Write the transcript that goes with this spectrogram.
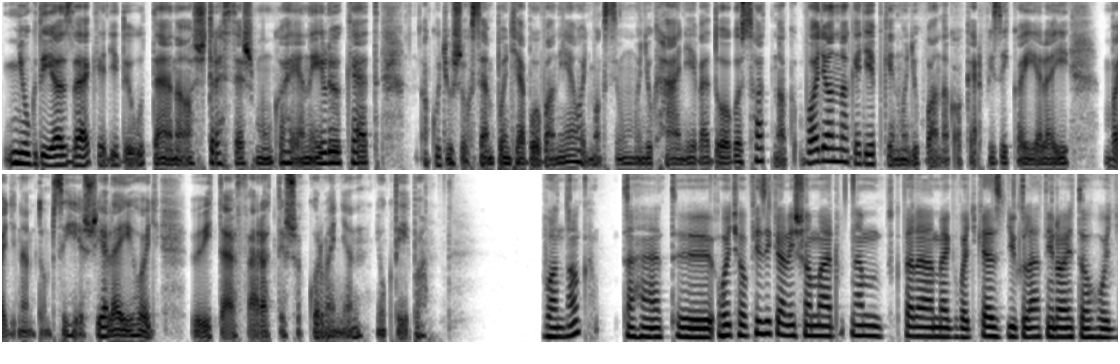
nyugdíjazzák egy idő után a stresszes munkahelyen élőket. A kutyusok szempontjából van ilyen, hogy maximum mondjuk hány évet dolgozhatnak, vagy annak egyébként mondjuk vannak akár fizikai jelei, vagy nem tudom, pszichés jelei, hogy ő itt elfáradt, és akkor menjen nyugdíjba. Vannak, tehát, hogyha fizikálisan már nem felel meg, vagy kezdjük látni rajta, hogy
